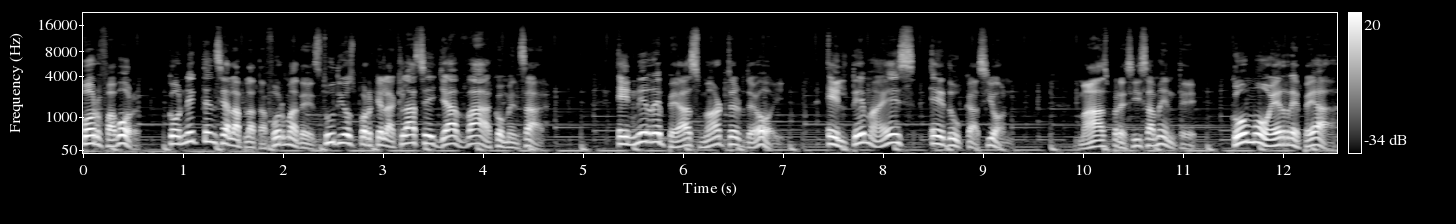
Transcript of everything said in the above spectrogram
Por favor, conéctense a la plataforma de estudios porque la clase ya va a comenzar. En RPA Smarter de hoy, el tema es educación. Más precisamente, cómo RPA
